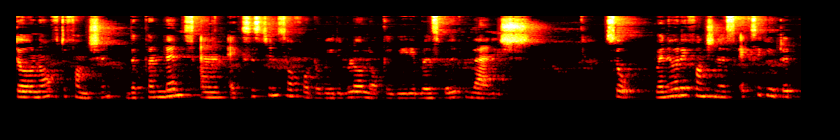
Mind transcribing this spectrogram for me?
turn off the function, the contents and existence of auto variable or local variables will vanish. So, whenever a function is executed,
